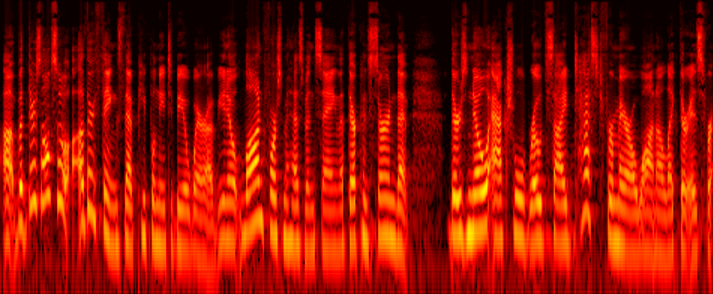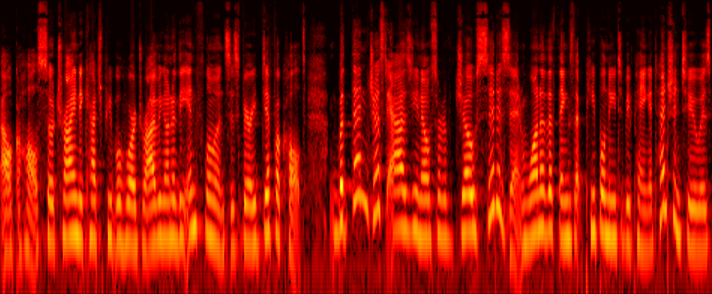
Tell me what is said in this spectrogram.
Uh, but there's also other things that people need to be aware of. You know, law enforcement has been saying that they're concerned that there's no actual roadside test for marijuana like there is for alcohol. So trying to catch people who are driving under the influence is very difficult. But then just as, you know, sort of Joe citizen, one of the things that people need to be paying attention to is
